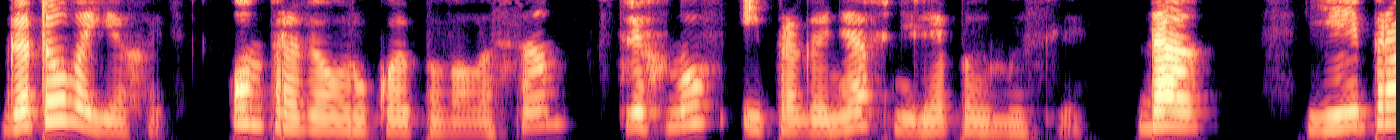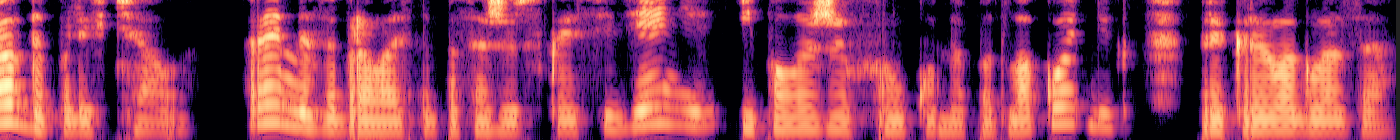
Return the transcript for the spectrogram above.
Готова ехать? Он провел рукой по волосам, стряхнув и прогоняв нелепые мысли. Да, ей правда полегчало. Рэмми забралась на пассажирское сиденье и, положив руку на подлокотник, прикрыла глаза.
